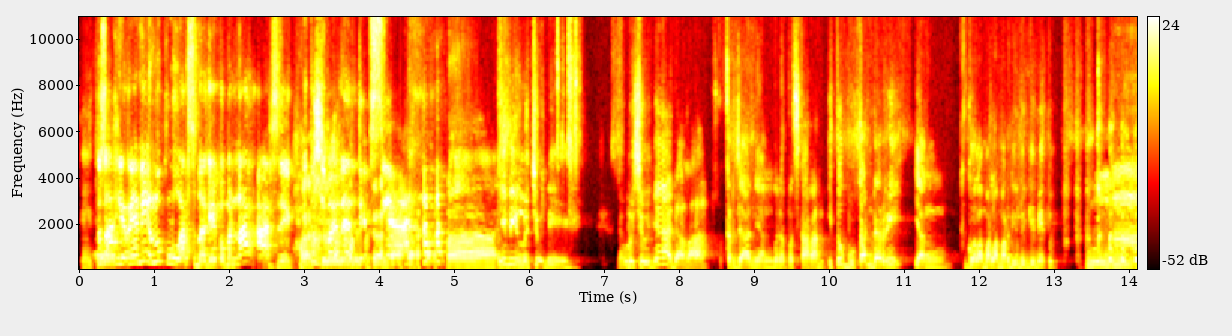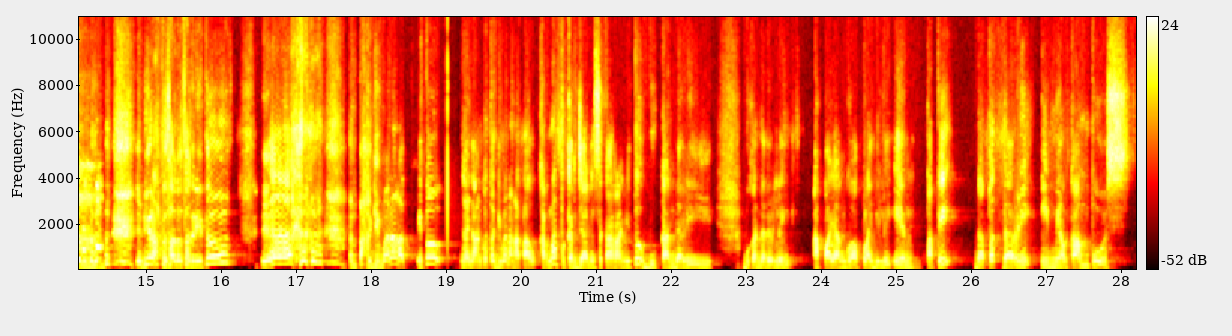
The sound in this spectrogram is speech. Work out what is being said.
ya itu Terus akhirnya nih lu keluar sebagai pemenang asik. Itu Asik. gimana tipsnya? Nah, ini lucu nih. Lucunya adalah kerjaan yang gue dapat sekarang itu bukan dari yang gue lamar-lamar di LinkedIn itu. Hmm. Jadi ratusan-ratusan itu ya entah gimana nggak itu nggak nyangkut atau gimana nggak tahu. Karena pekerjaan yang sekarang itu bukan dari bukan dari link apa yang gue apply di LinkedIn, tapi dapat dari email kampus.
